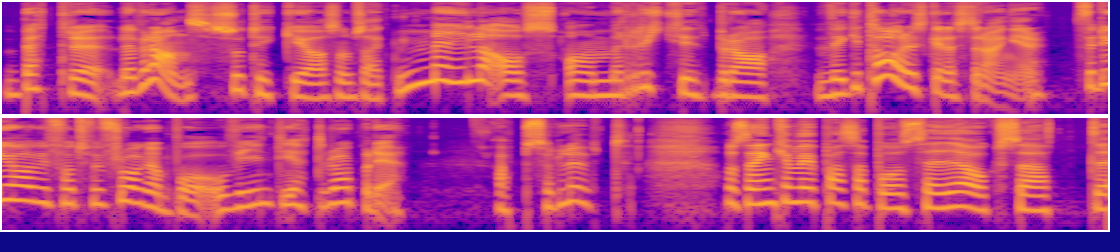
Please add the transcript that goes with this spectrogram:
bättre leverans så tycker jag som sagt mejla oss om riktigt bra vegetariska restauranger. För det har vi fått förfrågan på och vi är inte jättebra på det. Absolut. Och sen kan vi passa på att säga också att eh,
